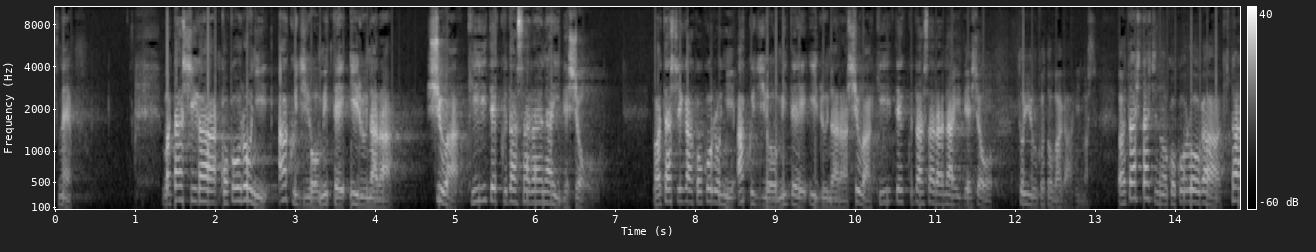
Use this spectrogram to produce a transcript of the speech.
すね。私が心に悪事を見ているなら、主は聞いてくださらないでしょう。私が心に悪事を見ているなら、主は聞いてくださらないでしょう。という言葉があります。私たちの心が汚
